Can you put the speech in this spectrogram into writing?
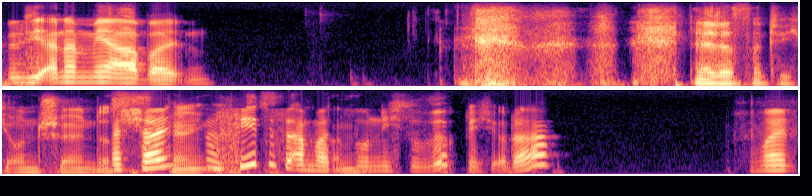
Wenn die anderen mehr arbeiten. ja, das ist natürlich unschön. Das Wahrscheinlich interessiert es Amazon nicht so wirklich, oder? Ich meine,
